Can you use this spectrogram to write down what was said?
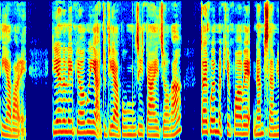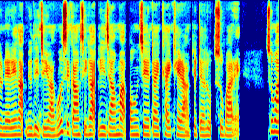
သိရပါတယ်။ DNL ပြောခွင့်ရဒုတိယဗိုလ်မှူးကြီးတာရီကျော်ကတိုက်ပွဲမဖြစ်ပွားပဲနမ်ဆန်မြို့နယ်ကမြို့သစ်ကျေးရွာကိုစစ်ကောင်စီကလေကြောင်းမှပုံကျဲတိုက်ခိုက်ခဲ့တာဖြစ်တယ်လို့ဆိုပါတယ်။ဆိုပါ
